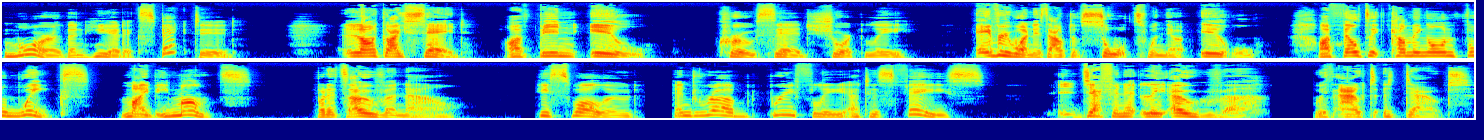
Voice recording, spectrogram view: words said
more than he had expected. Like I said, I've been ill, Crow said shortly. Everyone is out of sorts when they're ill. I felt it coming on for weeks, maybe months. But it's over now. He swallowed and rubbed briefly at his face. Definitely over, without a doubt.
